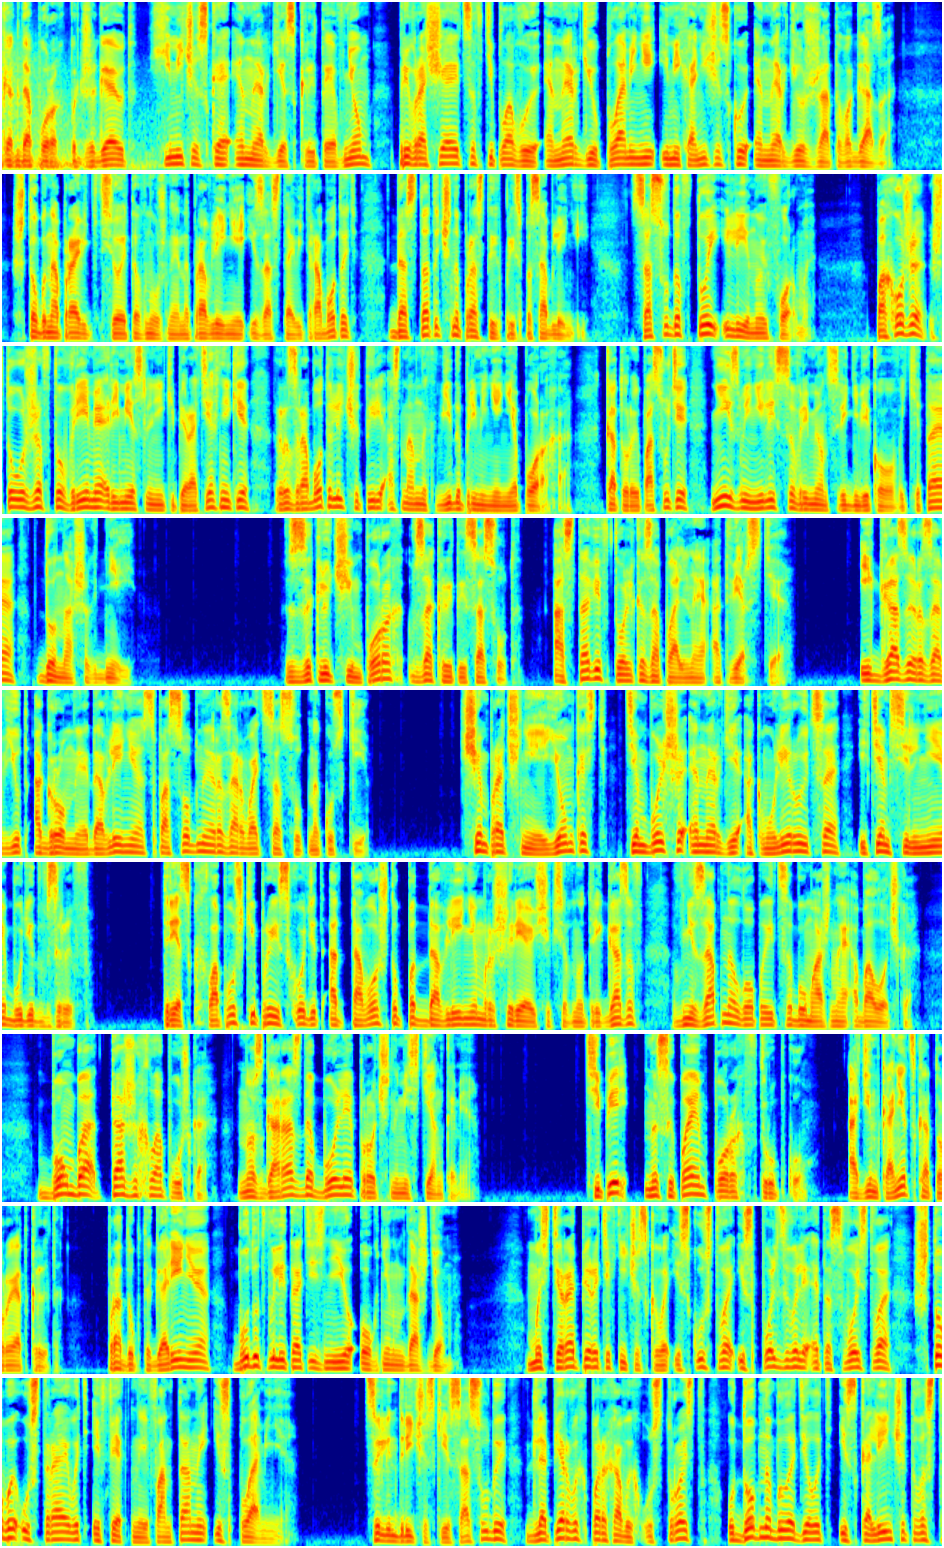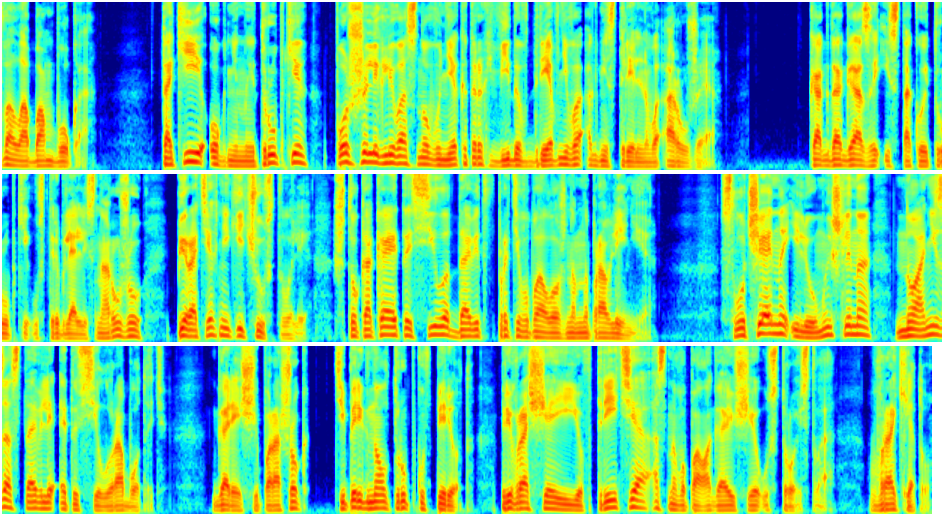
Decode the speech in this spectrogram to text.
Когда порох поджигают, химическая энергия, скрытая в нем, превращается в тепловую энергию пламени и механическую энергию сжатого газа. Чтобы направить все это в нужное направление и заставить работать, достаточно простых приспособлений — сосудов той или иной формы. Похоже, что уже в то время ремесленники пиротехники разработали четыре основных вида применения пороха, которые, по сути, не изменились со времен средневекового Китая до наших дней. Заключим порох в закрытый сосуд, оставив только запальное отверстие. И газы разовьют огромное давление, способное разорвать сосуд на куски. Чем прочнее емкость, тем больше энергии аккумулируется и тем сильнее будет взрыв. Треск хлопушки происходит от того, что под давлением расширяющихся внутри газов внезапно лопается бумажная оболочка. Бомба — та же хлопушка, но с гораздо более прочными стенками. Теперь насыпаем порох в трубку, один конец которой открыт. Продукты горения будут вылетать из нее огненным дождем. Мастера пиротехнического искусства использовали это свойство, чтобы устраивать эффектные фонтаны из пламени. Цилиндрические сосуды для первых пороховых устройств удобно было делать из коленчатого ствола бамбука. Такие огненные трубки позже легли в основу некоторых видов древнего огнестрельного оружия. Когда газы из такой трубки устремлялись наружу, пиротехники чувствовали, что какая-то сила давит в противоположном направлении. Случайно или умышленно, но они заставили эту силу работать. Горящий порошок теперь гнал трубку вперед, превращая ее в третье основополагающее устройство — в ракету.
